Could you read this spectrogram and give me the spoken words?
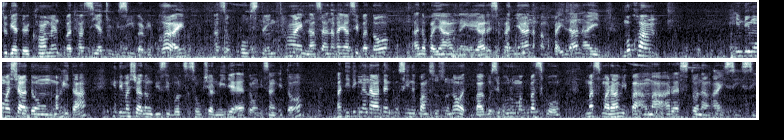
to get their comment but has yet to receive a reply as of posting time. Nasaan na kaya si Bato? Ano kaya ang nangyayari sa kanya? Nakamakailan ay mukhang hindi mo masyadong makita, hindi masyadong visible sa social media etong isang ito. At titignan natin kung sino pa ang susunod. Bago siguro magpasko, mas marami pa ang maaaresto ng ICC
